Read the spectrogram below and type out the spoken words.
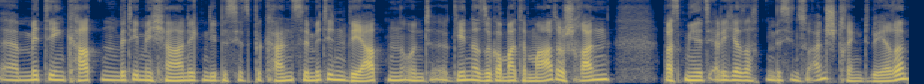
äh, mit den Karten, mit den Mechaniken, die bis jetzt bekannt sind, mit den Werten und äh, gehen da sogar mathematisch ran, was mir jetzt ehrlich gesagt ein bisschen zu anstrengend wäre.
